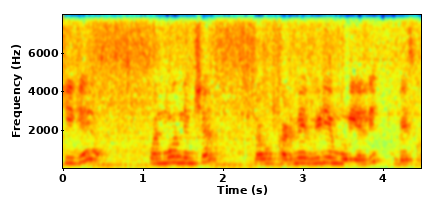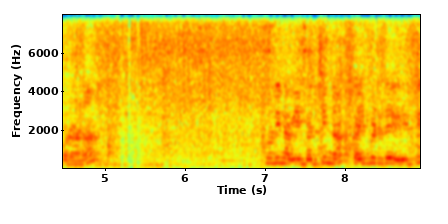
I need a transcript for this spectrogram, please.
ಹೀಗೆ ಒಂದು ಮೂರು ನಿಮಿಷ ನಾವು ಕಡಿಮೆ ಮೀಡಿಯಮ್ ಉರಿಯಲ್ಲಿ ಬೇಯಿಸ್ಕೊಡೋಣ. ನೋಡಿ, ನಾವು ಈ ಬಜ್ಜಿನ ಕೈ ಬಿಡದೆ ಈ ರೀತಿ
